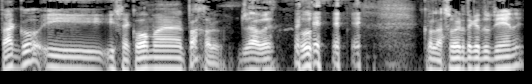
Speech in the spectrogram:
Paco, y, y se coma el pájaro. Ya ves. Con la suerte que tú tienes.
